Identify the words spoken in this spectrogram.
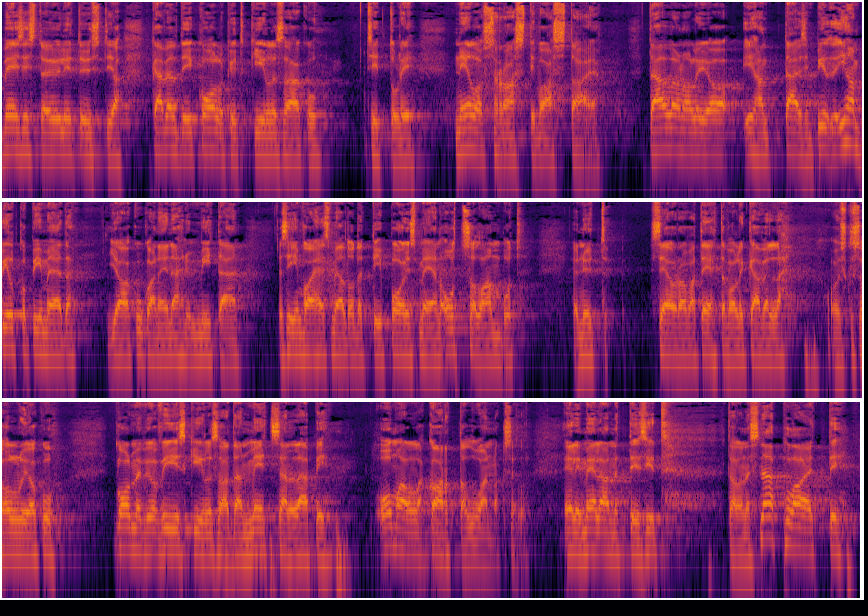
vesistöylitystä ja käveltiin 30 kilsaa, kun sit tuli nelosrasti vastaan. Ja tällöin oli jo ihan täysin, ihan pilkkopimeätä ja kukaan ei nähnyt mitään. Ja siinä vaiheessa meiltä otettiin pois meidän otsalamput ja nyt seuraava tehtävä oli kävellä, olisiko se ollut joku 3-5 kilsaa tämän metsän läpi omalla karttaluonnoksella. Eli meille annettiin sitten tällainen snaplightti,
